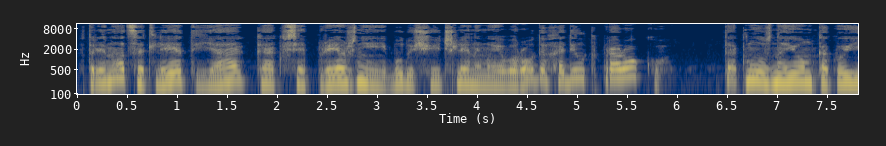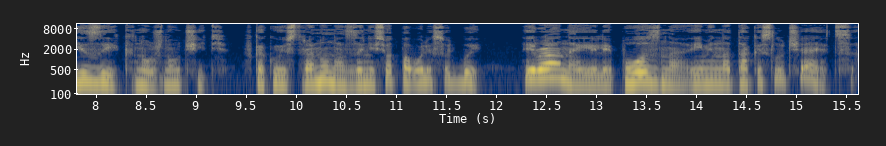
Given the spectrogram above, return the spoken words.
В тринадцать лет я, как все прежние и будущие члены моего рода, ходил к пророку. Так мы узнаем, какой язык нужно учить, в какую страну нас занесет по воле судьбы. И рано или поздно именно так и случается.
